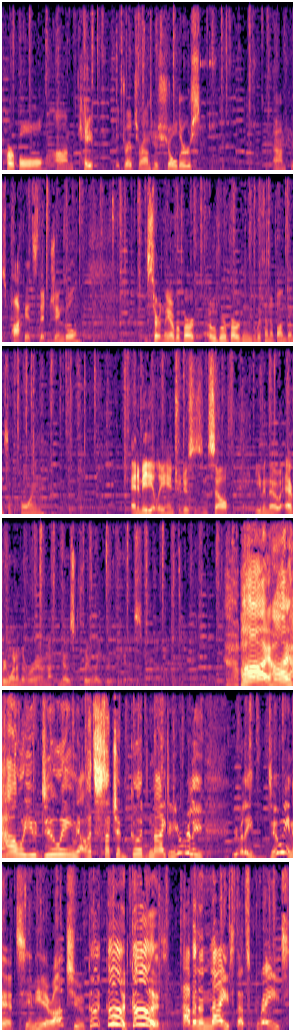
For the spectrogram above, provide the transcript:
purple um, cape that drapes around his shoulders, um, his pockets that jingle. He's certainly overbur- overburdened with an abundance of coin. And immediately he introduces himself, even though everyone in the room knows clearly who he is. Hi, hi, how are you doing? Oh, it's such a good night, and you're really, you're really doing it in here, aren't you? Good, good, good. Having a night. That's great.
